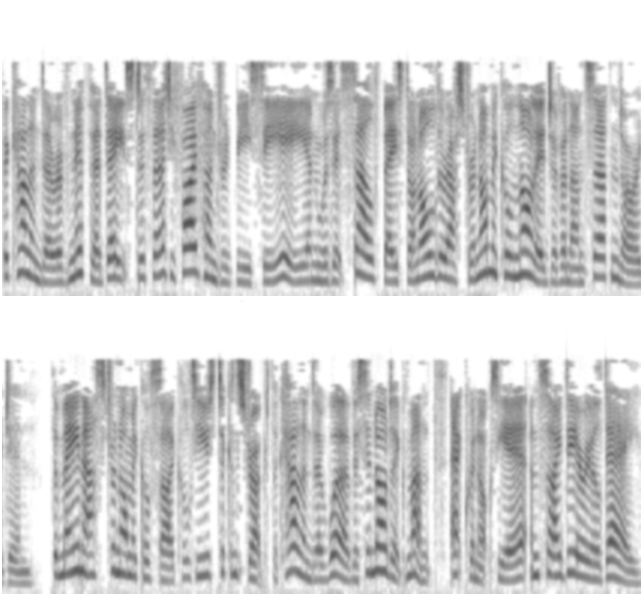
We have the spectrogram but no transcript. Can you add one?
The calendar of Nippur dates to 3500 BCE and was itself based on older astronomical knowledge of an uncertain origin. The main astronomical cycles used to construct the calendar were the synodic month, equinox year, and sidereal day.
